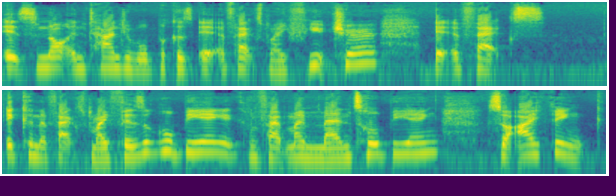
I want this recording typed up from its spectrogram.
it's not intangible because it affects my future. It affects it can affect my physical being. It can affect my mental being. So I think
